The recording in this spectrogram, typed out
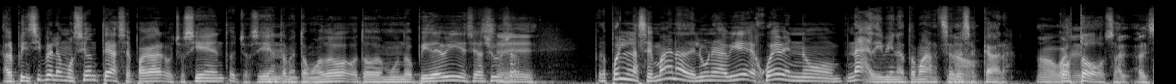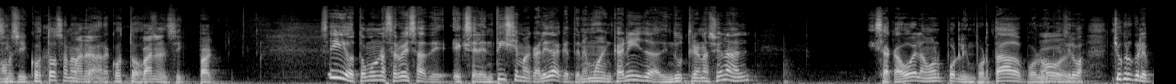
al principio la emoción te hace pagar 800, 800, Mm. me tomo dos, o todo el mundo pide vi, decía Sí. Yuya. Pero después en la semana, de lunes a viernes, jueves, no, nadie viene a tomar cervezas No. caras. No, van al- costosa. al- al Vamos a decir, costosa no cara, costosa. Van al six pack. Sí, o tomar una cerveza de excelentísima calidad que tenemos en canilla, de industria nacional, y se acabó el amor por lo importado, por lo Obvio. que sirva. Yo creo que le-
